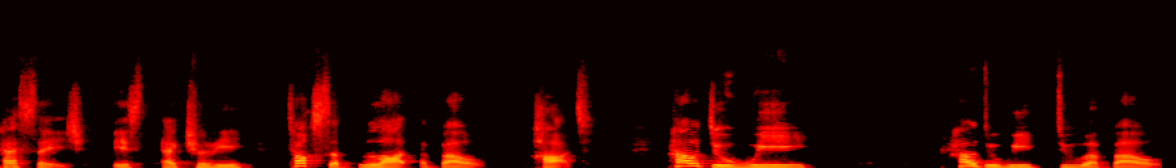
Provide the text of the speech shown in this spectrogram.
passage is actually talks a lot about heart. How do we how do we do about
